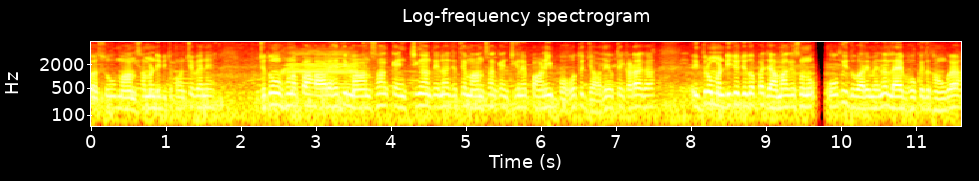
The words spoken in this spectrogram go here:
ਪਸ਼ੂ ਮਾਨਸਾ ਮੰਡੀ ਵਿੱਚ ਪਹੁੰਚੇ ਪਏ ਨੇ। ਜਦੋਂ ਹੁਣ ਆਪਾਂ ਆ ਰਹੇ ਸੀ ਮਾਨਸਾ ਕੈਂਚੀਆਂ ਤੇ ਨਾ, ਜਿੱਥੇ ਮਾਨਸਾ ਕੈਂਚੀਆਂ ਨੇ ਪਾਣੀ ਬਹੁਤ ਜ਼ਿਆਦਾ ਉੱਤੇ ਖੜਾ ਹੈਗਾ। ਇਧਰੋਂ ਮੰਡੀ 'ਚ ਜਦੋਂ ਆਪਾਂ ਜਾਵਾਂਗੇ, ਤੁਹਾਨੂੰ ਉਹ ਵੀ ਦੁਬਾਰੇ ਮੈਂ ਨਾ ਲਾਈਵ ਹੋ ਕੇ ਦਿਖਾਊਂਗਾ।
